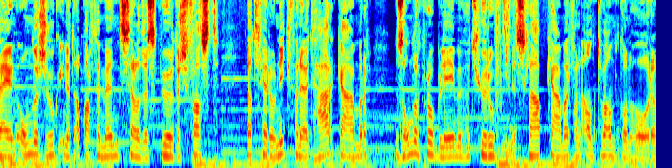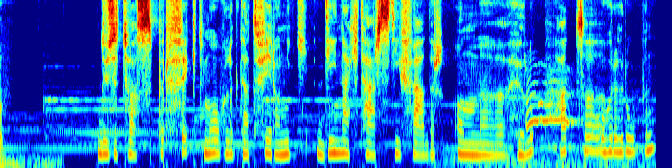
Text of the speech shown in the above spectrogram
Bij een onderzoek in het appartement stellen de speurders vast dat Veronique vanuit haar kamer zonder problemen het geroep in de slaapkamer van Antoine kon horen. Dus het was perfect mogelijk dat Veronique die nacht haar stiefvader om uh, hulp had uh, horen roepen.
